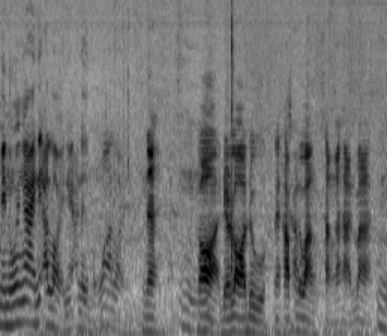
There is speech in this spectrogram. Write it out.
เมนูง่ายๆนี่อร่อยเนี่ยอันอื่นผมว่าอร่อยนะ อืม ก็เดี๋ยวรอดูนะครับ ครับระหว่างสั่งอาหารมา อืม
